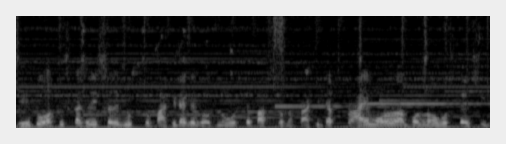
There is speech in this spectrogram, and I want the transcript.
যেহেতু অফিস কাছারির সাথে যুক্ত, পাখিটাকে যত্ন করতে পারতো না। পাখিটা প্রায় মরণাপন্ন অবস্থায় ছিল।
